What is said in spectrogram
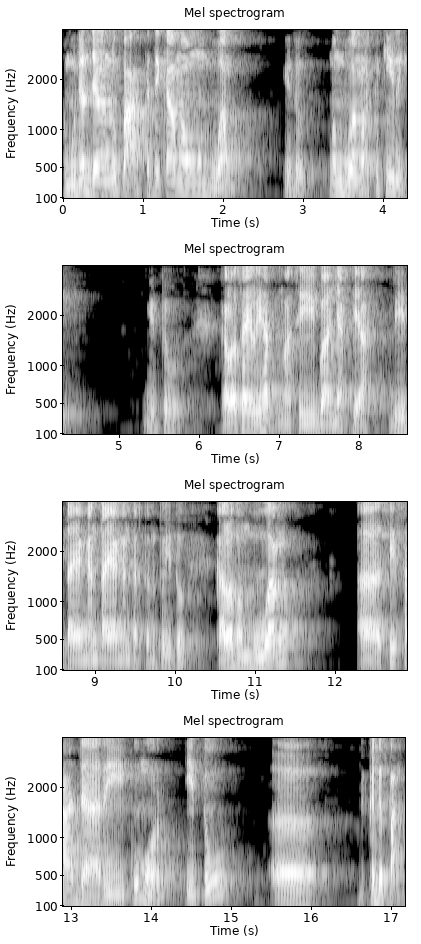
kemudian jangan lupa ketika mau membuang gitu, membuanglah ke kiri. Gitu. Kalau saya lihat masih banyak ya di tayangan-tayangan tertentu itu kalau membuang e, sisa dari kumur itu e, ke depan.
